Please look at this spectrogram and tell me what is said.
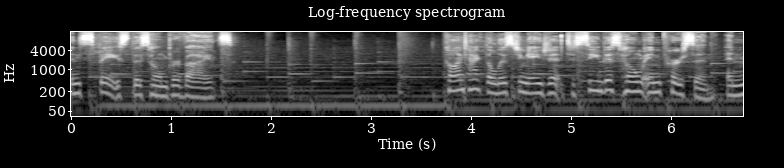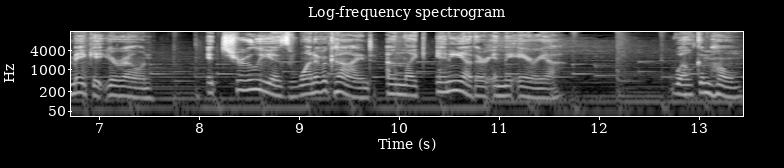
and space this home provides. Contact the listing agent to see this home in person and make it your own. It truly is one of a kind, unlike any other in the area. Welcome home.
